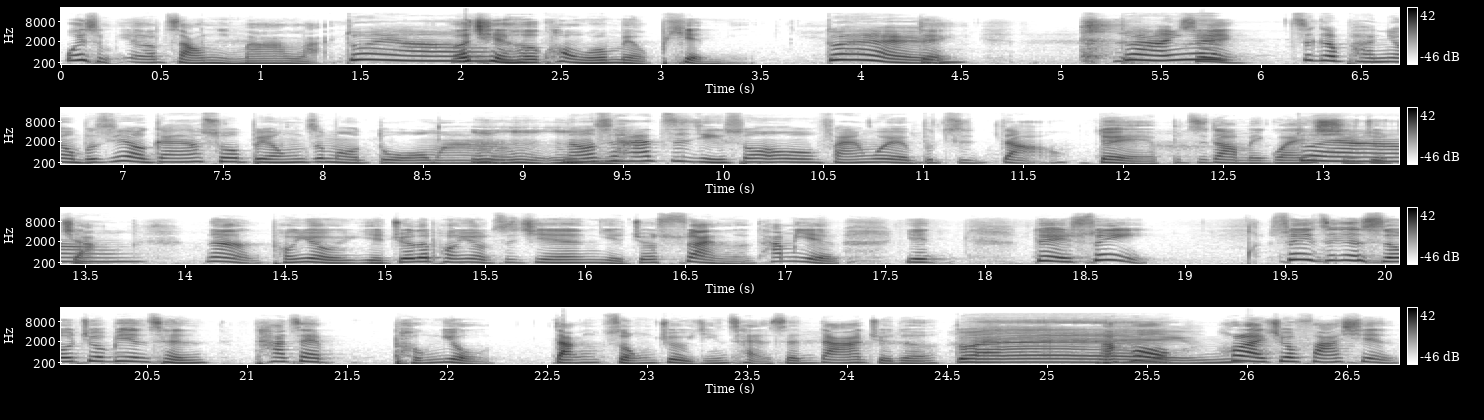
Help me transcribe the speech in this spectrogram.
为什么要找你妈来？对啊，而且何况我又没有骗你。对对对啊，因为这个朋友不是有跟他说不用这么多吗？嗯嗯嗯，然后是他自己说哦，反正我也不知道。对，不知道没关系，啊，就讲。那朋友也觉得朋友之间也就算了，他们也也对，所以所以这个时候就变成他在朋友当中就已经产生大家觉得对，然后后来就发现。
